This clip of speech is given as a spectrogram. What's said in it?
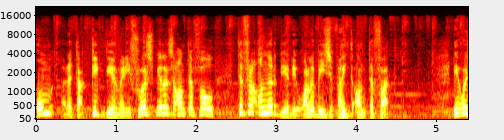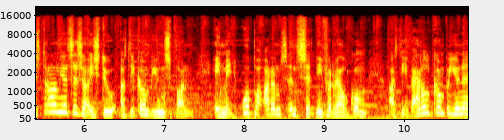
om hulle taktik deur met die voorspelers aan te val te verander deur die Wallabies wyd aan te vat. Die Australiërs is huis toe as die kampioenspan en met oop arms in Sydney verwelkom as die wêreldkampioene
